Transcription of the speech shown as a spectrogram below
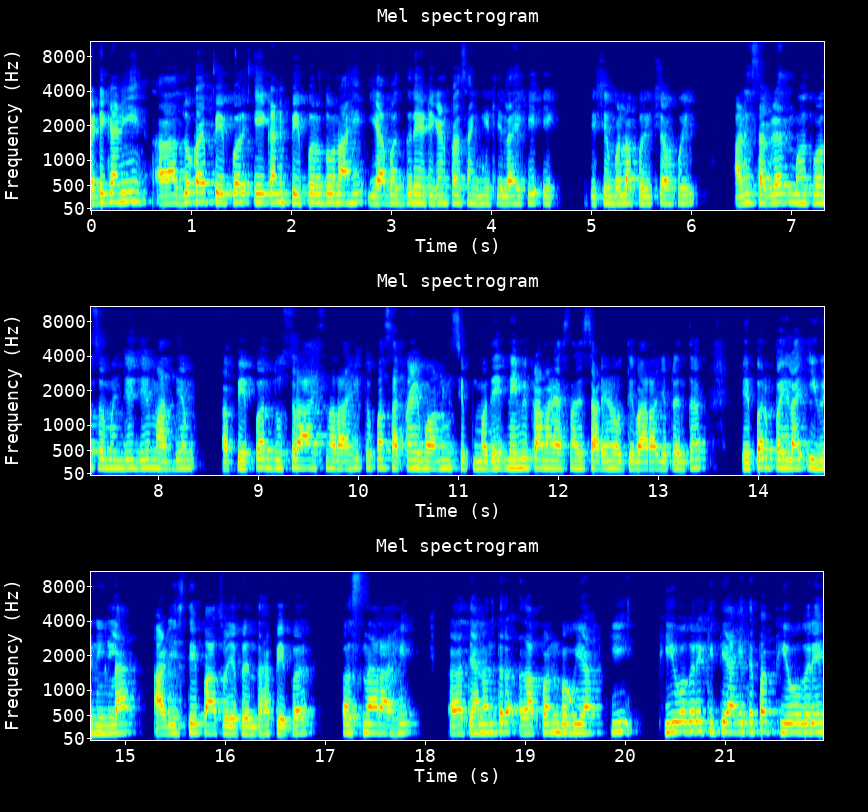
या ठिकाणी जो काय पेपर एक आणि पेपर दोन आहे याबद्दल या ठिकाणी पण सांगितलेलं आहे की एक डिसेंबरला परीक्षा होईल. आणि सगळ्यात महत्वाचं म्हणजे जे माध्यम पेपर दुसरा असणार आहे तो पण सकाळी मॉर्निंग शिफ्टमध्ये नेहमीप्रमाणे असणार साडेनऊ ते बारा वाजेपर्यंत पेपर पहिला इव्हिनिंगला अडीच ते पाच वाजेपर्यंत हा पेपर असणार आहे. त्यानंतर आपण बघूया की फी वगैरे किती आहे तर पहा फी वगैरे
